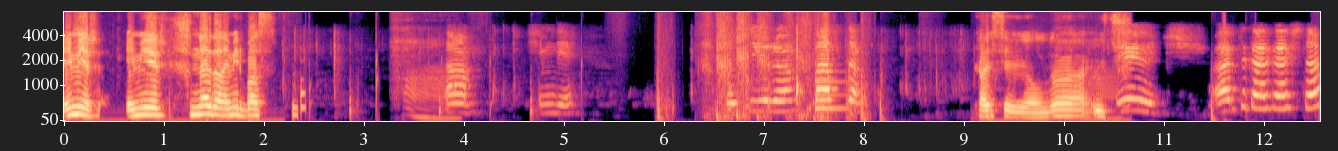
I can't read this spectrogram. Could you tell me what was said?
Emir, Emir, şunlardan Emir bas. Tamam. Şimdi. Basıyorum. Bastım. Kaç seviye oldu? 3. 3. Artık arkadaşlar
